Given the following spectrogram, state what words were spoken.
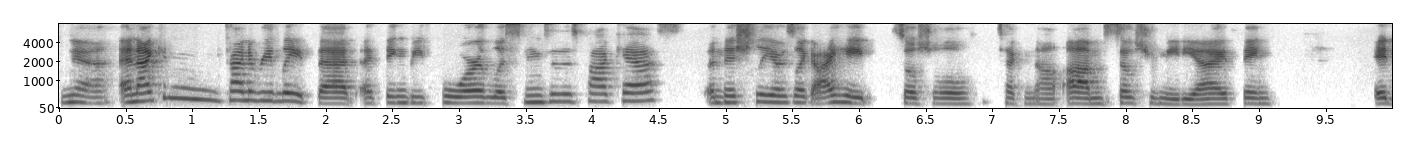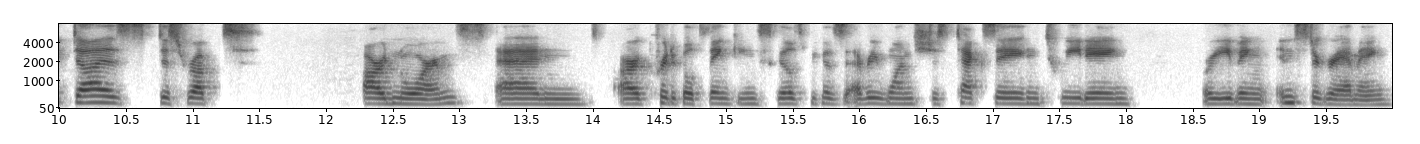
Yeah, and I can kind of relate that. I think before listening to this podcast, initially I was like, I hate social techno, um, social media. I think it does disrupt our norms and our critical thinking skills because everyone's just texting, tweeting, or even Instagramming.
